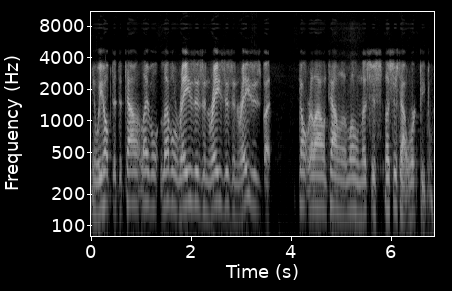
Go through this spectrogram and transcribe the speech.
you know we hope that the talent level level raises and raises and raises, but don't rely on talent alone. Let's just let's just outwork people.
